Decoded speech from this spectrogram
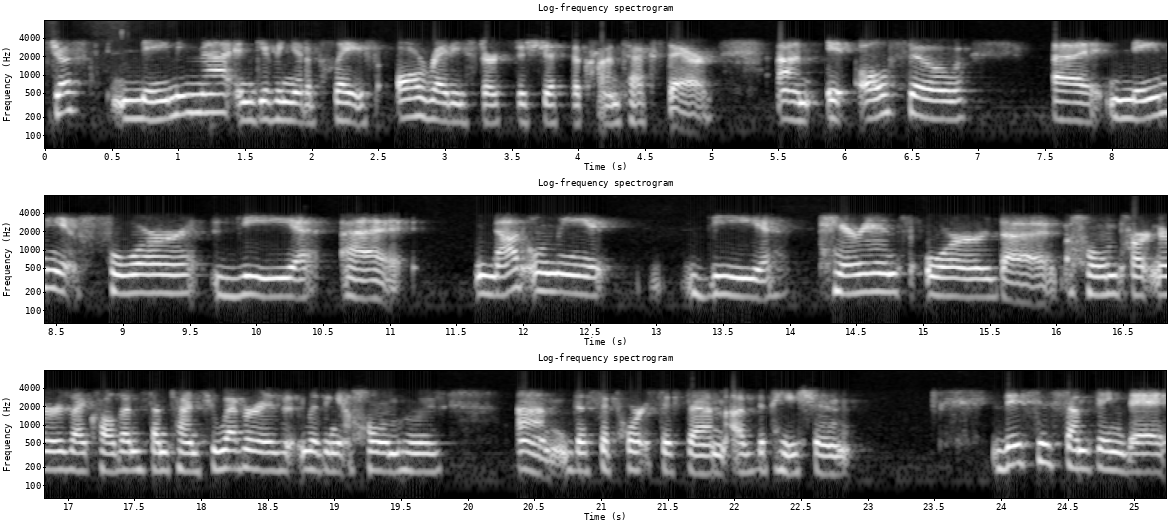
just naming that and giving it a place already starts to shift the context there. Um, it also, uh, naming it for the, uh, not only the parents or the home partners, I call them sometimes, whoever is living at home who's um, the support system of the patient. This is something that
